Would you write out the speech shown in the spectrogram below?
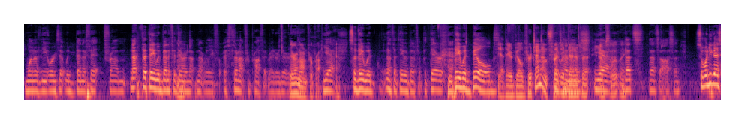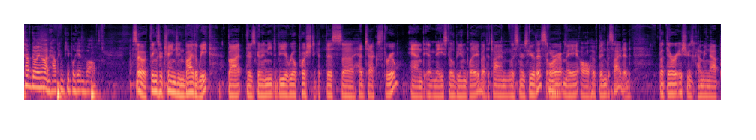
one of the orgs that would benefit from not that they would benefit? They're not not really for, if they're not for profit, right? Or they're They're a non-for-profit. Yeah, so they would not that they would benefit, but they're they would build Yeah, they would build for tenants for that would benefit. Yeah, Absolutely. that's that's awesome. So what do you guys have going on? How can people get involved? So things are changing by the week, but there's going to need to be a real push to get this uh, head tax through, and it may still be in play by the time listeners hear this, or it may all have been decided. But there are issues coming up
